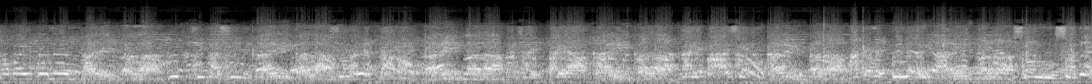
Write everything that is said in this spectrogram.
সবাই বলেন সংসদে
